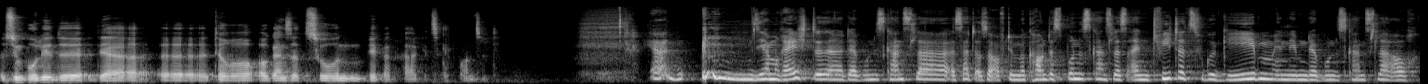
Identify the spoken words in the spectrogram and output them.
Symbole de, der äh, Terrororganisation PKK gezeigt worden sind. Ja, Sie haben recht. Äh, der Bundeskanzler, es hat also auf dem Account des Bundeskanzlers einen Tweet dazu gegeben, in dem der Bundeskanzler auch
